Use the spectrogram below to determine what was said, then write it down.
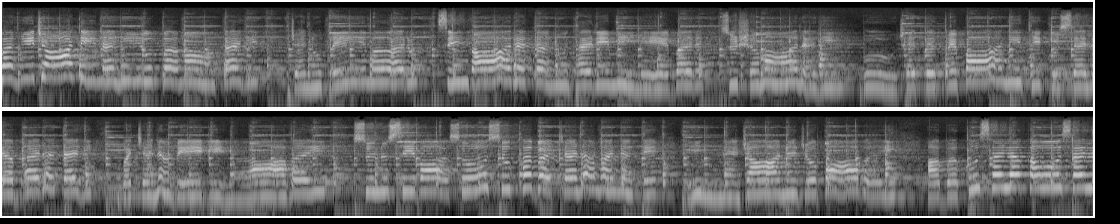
पही जाति नहीं उपमा कही। जनु प्रेम अरु सिंगार तनु धरि मिले बर। सुषमा रही बूझत कृपा वचन आवई सुनु सिवा सो सुख बचन मनते। भिन्न जान जो पावई अब कुशल कौशल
